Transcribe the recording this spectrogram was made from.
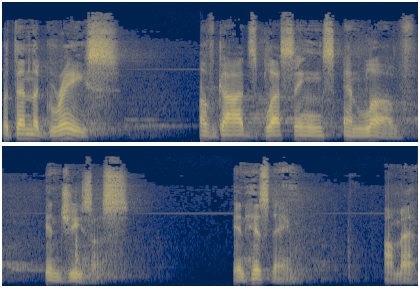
but then the grace of God's blessings and love in Jesus. In his name, amen.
